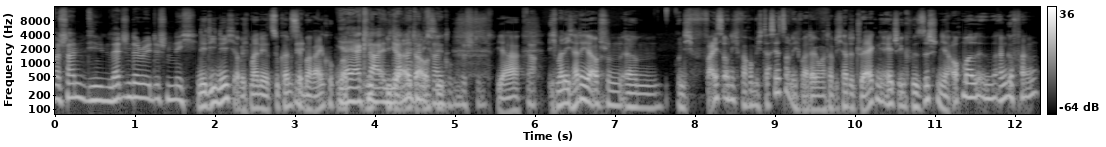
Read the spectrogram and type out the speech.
wahrscheinlich die Legendary Edition nicht. Nee, die nicht, aber ich meine, jetzt, du kannst nee. ja mal reingucken, ja, ja, klar, wie, wie der alte aussieht. Ja. ja, ich meine, ich hatte ja auch schon, ähm, und ich weiß auch nicht, warum ich das jetzt noch nicht weitergemacht habe. Ich hatte Dragon Age Inquisition ja auch mal äh, angefangen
